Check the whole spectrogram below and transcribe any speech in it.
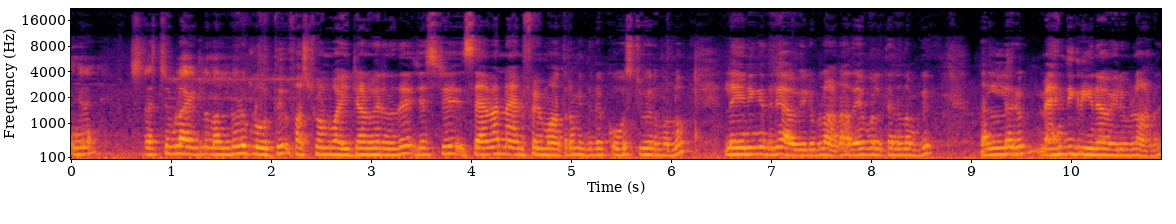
ഇങ്ങനെ സ്ട്രെച്ചബിൾ ആയിട്ടുള്ള നല്ലൊരു ക്ലോത്ത് ഫസ്റ്റ് വൺ വൈറ്റ് ആണ് വരുന്നത്. ജസ്റ്റ് സെവൻ നയൻ ഫൈവ് മാത്രം ഇതിന്റെ കോസ്റ്റ് വരുന്നുള്ളൂ. ലൈനിങ് ഇതിൽ അവൈലബിൾ ആണ്. അതേപോലെ തന്നെ നമുക്ക് നല്ലൊരു മെഹന്തി ഗ്രീൻ അവൈലബിൾ ആണ്.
